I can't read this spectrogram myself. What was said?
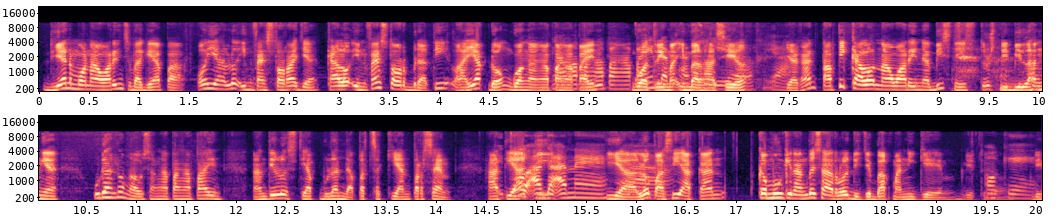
dia mau nawarin sebagai apa? Oh ya lo investor aja. Kalau investor berarti layak dong, gua nggak ngapa-ngapain, gua terima imbal hasil, hasil, ya. ya kan? Tapi kalau nawarinnya bisnis, terus dibilangnya, udah lo nggak usah ngapa-ngapain, nanti lo setiap bulan dapat sekian persen. itu Hati-hati. agak aneh Iya, Ya. lo pasti akan kemungkinan besar lo dijebak money game gitu. Oke. Di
